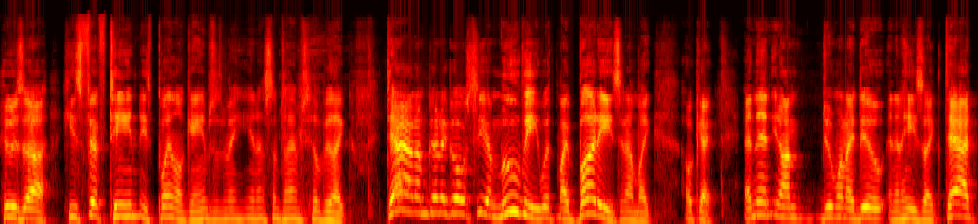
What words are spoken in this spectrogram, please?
who's uh he's 15, he's playing little games with me. You know, sometimes he'll be like, "Dad, I'm gonna go see a movie with my buddies," and I'm like, "Okay." And then you know I'm doing what I do, and then he's like, "Dad."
